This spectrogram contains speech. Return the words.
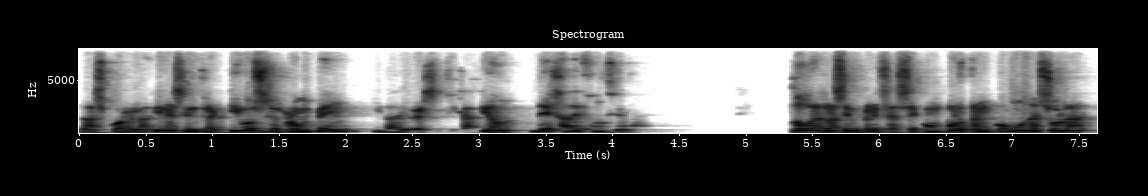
las correlaciones entre activos se rompen y la diversificación deja de funcionar. Todas las empresas se comportan como una sola,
